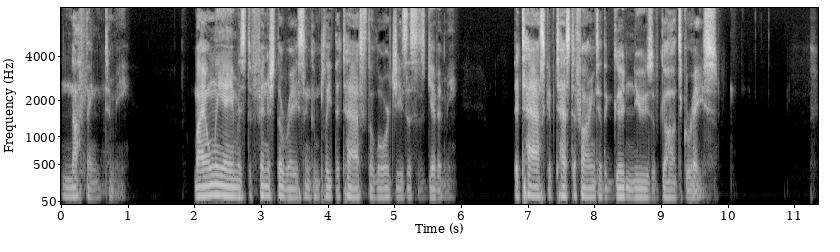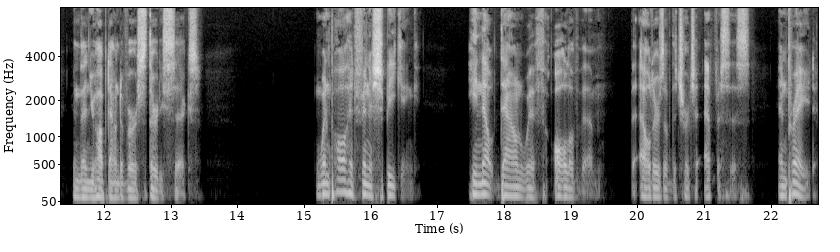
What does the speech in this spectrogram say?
nothing to me. My only aim is to finish the race and complete the task the Lord Jesus has given me the task of testifying to the good news of God's grace. And then you hop down to verse 36. When Paul had finished speaking, he knelt down with all of them, the elders of the church at Ephesus, and prayed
